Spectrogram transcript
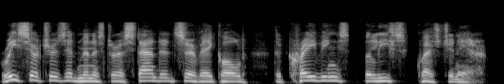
researchers administer a standard survey called the Cravings Beliefs Questionnaire.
